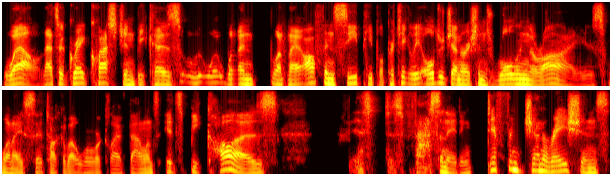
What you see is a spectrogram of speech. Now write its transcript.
Well, that's a great question because when when I often see people, particularly older generations, rolling their eyes when I say, talk about work life balance, it's because it's just fascinating. Different generations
